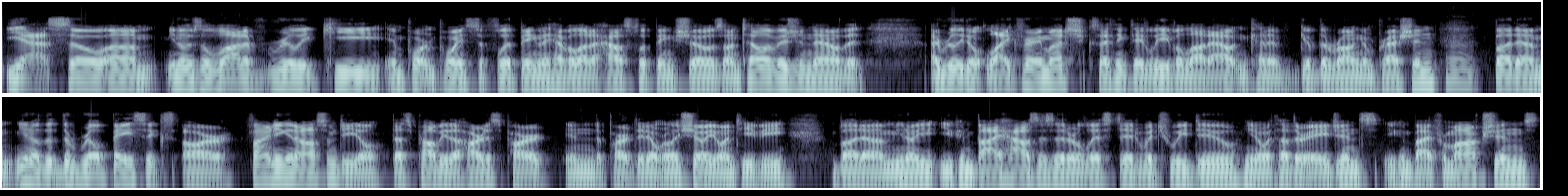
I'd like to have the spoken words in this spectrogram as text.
Yeah, so um, you know, there's a lot of really key important points to flipping. They have a lot of house flipping shows on television now that I really don't like very much because I think they leave a lot out and kind of give the wrong impression. Hmm. But um, you know, the, the real basics are finding an awesome deal. That's probably the hardest part and the part they don't really show you on TV. But um, you know, you, you can buy houses that are listed, which we do. You know, with other agents, you can buy from auctions.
